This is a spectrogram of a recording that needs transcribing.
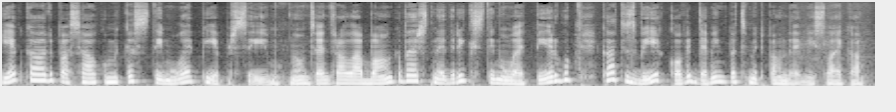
jebkādi pasākumi, kas stimulē pieprasījumu, un centrālā banka vairs nedrīkst stimulēt tirgu, kā tas bija Covid-19 pandēmijas laikā. America.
